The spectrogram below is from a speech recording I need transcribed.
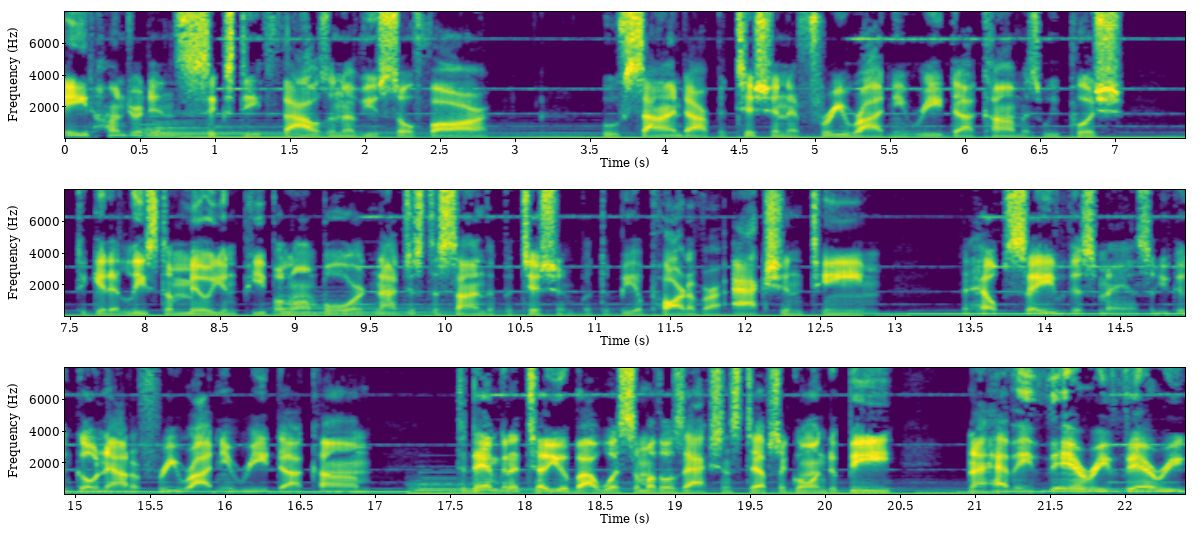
860,000 of you so far who've signed our petition at freerodneyreed.com as we push to get at least a million people on board, not just to sign the petition, but to be a part of our action team to help save this man. So you can go now to freerodneyreed.com. Today I'm going to tell you about what some of those action steps are going to be. And I have a very, very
